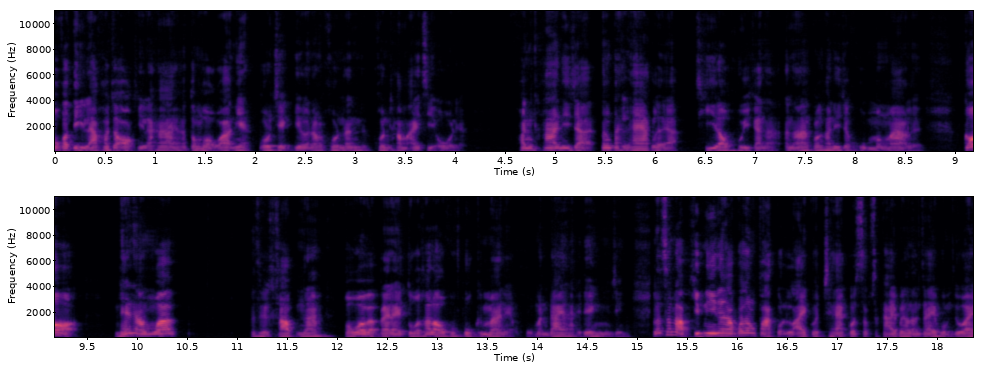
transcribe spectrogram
ปกติแล้วเขาจะออกทีละ5ครับต้องบอกว่าเนี่ยโปรเจกต์เยอะนะคนนั้นคนทำ IGO เนี่ยค่อนข้างที่จะตั้งแต่แรกเลยอะที่เราคุยกันอะอันนั้นค่อนข้างที่จะคุ้มมากๆเลย ก็แนะนำว่าเถอครับนะ เพราะว่าแบบหลาย ๆ ตัวถ้าเราฟุกๆขึ้นมาเนี่ยโหมันได้หลายเด้งจริง ๆ แล้วสำหรับคลิปนี้นะครับ ก็ต้องฝากกดไลค์ กดแชร์ กด subscribe เป็นกำลังใจให้ผมด้วย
